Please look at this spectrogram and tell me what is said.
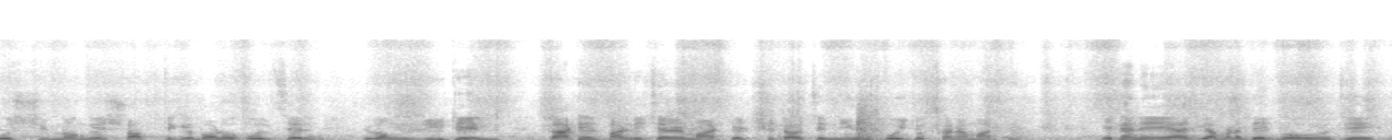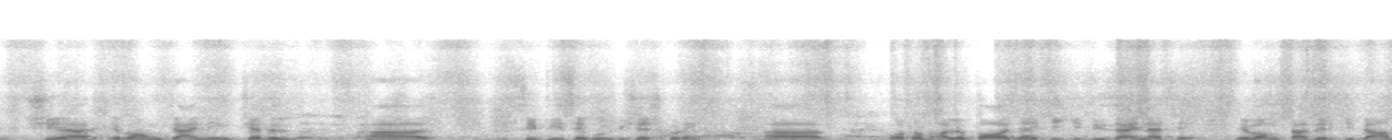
পশ্চিমবঙ্গের সব থেকে বড় হোলসেল এবং রিটেল কাঠের ফার্নিচারের মার্কেট সেটা হচ্ছে নিউ বৈঠকখানা মার্কেট এখানে আজকে আমরা দেখব যে চেয়ার এবং ডাইনিং টেবিল সিপি সেগুন বিশেষ করে কত ভালো পাওয়া যায়, কি কি ডিজাইন আছে এবং তাদের কি দাম।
